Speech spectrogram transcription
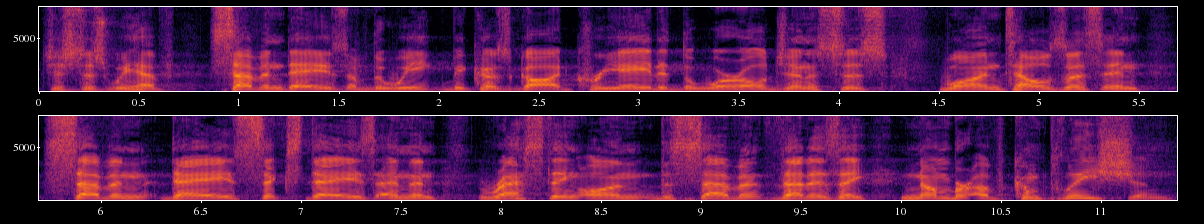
just as we have seven days of the week because God created the world. Genesis 1 tells us in seven days, six days, and then resting on the seventh. That is a number of completion.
